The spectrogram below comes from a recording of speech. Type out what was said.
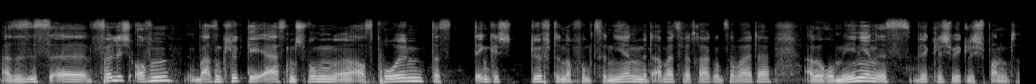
Also es ist äh, völlig offen. War es ein Glück, die ersten Schwung äh, aus Polen. Das denke ich, dürfte noch funktionieren mit Arbeitsvertrag und so weiter. Aber Rumänien ist wirklich, wirklich spannend.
